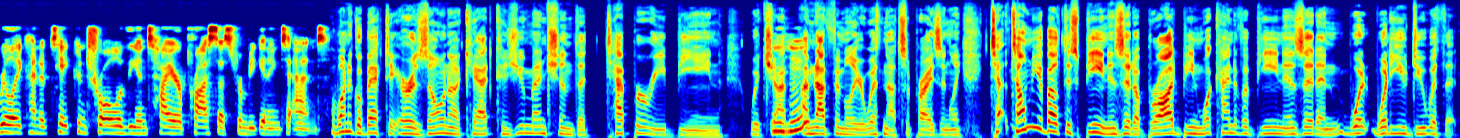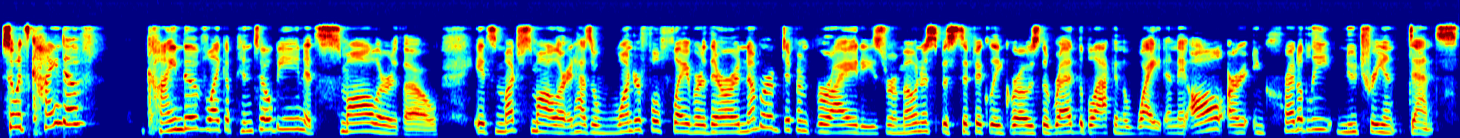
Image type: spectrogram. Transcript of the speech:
really kind of take control of the entire process from beginning to end. I want to go back to Arizona, Kat, because you mentioned the tepary bean, which mm-hmm. I'm, I'm, not familiar with, not surprisingly. T- tell me about this bean. Is it a broad bean? What kind of a bean is it, and what what do you do with it? So it's kind of kind of like a pinto bean. It's smaller though. It's much smaller. It has a wonderful flavor. There are a number of different varieties. Ramona specifically grows the red, the black, and the white, and they all are incredibly nutrient dense.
